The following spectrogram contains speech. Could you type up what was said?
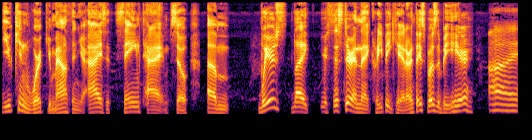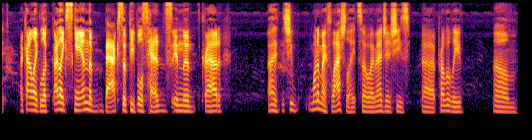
you can work your mouth and your eyes at the same time. So, um, where's like your sister and that creepy kid? Aren't they supposed to be here? Uh, I kind of like look. I like scan the backs of people's heads in the crowd. Uh, she wanted my flashlight, so I imagine she's uh, probably um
